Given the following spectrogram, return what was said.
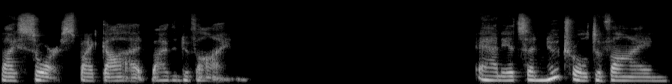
by Source, by God, by the divine. And it's a neutral divine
